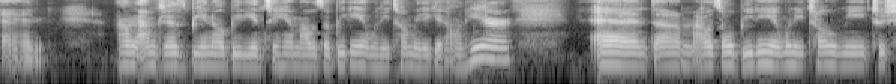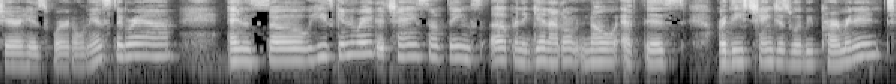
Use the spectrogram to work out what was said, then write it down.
and I'm, I'm just being obedient to him. I was obedient when he told me to get on here, and um, I was obedient when he told me to share his word on Instagram. And so he's getting ready to change some things up. And again, I don't know if this or these changes will be permanent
